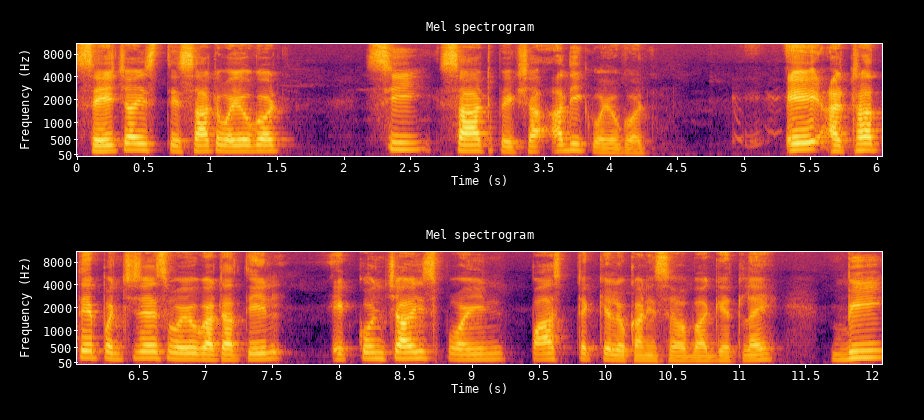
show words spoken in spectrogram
सेहेचाळीस ते साठ वयोगट. सी साठपेक्षा अधिक वयोगट. ए अठरा ते पंचेचाळीस वयोगटातील एकोणचाळीस पॉईंट पाच टक्के लोकांनी सहभाग घेतला आहे बी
